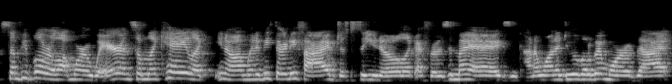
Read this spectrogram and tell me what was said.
some people are a lot more aware. And so I'm like, hey, like, you know, I'm going to be 35, just so you know, like I frozen my eggs and kind of want to do a little bit more of that.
